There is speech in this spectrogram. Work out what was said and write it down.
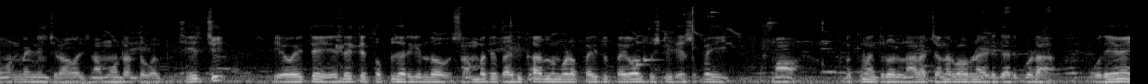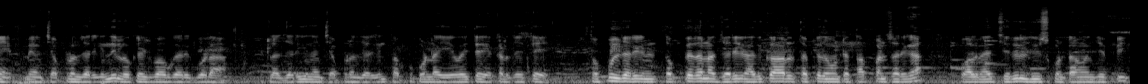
గవర్నమెంట్ నుంచి రావాల్సిన అమౌంట్ అంతా వాళ్ళకి చేర్చి ఏవైతే ఏదైతే తప్పు జరిగిందో సంబంధిత అధికారులను కూడా పై పై దృష్టి దేశపై మా ముఖ్యమంత్రి వాళ్ళు నారా చంద్రబాబు నాయుడు గారికి కూడా ఉదయమే మేము చెప్పడం జరిగింది. లోకేష్ బాబు గారికి కూడా ఇట్లా జరిగిందని చెప్పడం జరిగింది. తప్పకుండా ఏవైతే ఎక్కడైతే తప్పులు జరిగిన తప్పు ఏదైనా జరిగిన అధికారులు తప్పిదం ఉంటే తప్పనిసరిగా వాళ్ళ మీద చర్యలు తీసుకుంటామని చెప్పి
